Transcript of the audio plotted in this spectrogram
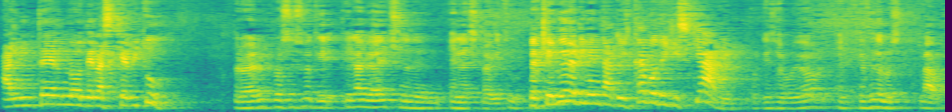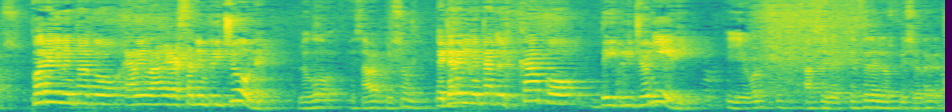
all'interno della schiavitù, pero era el proceso que él había hecho en, en la esclavitud, perché lui era diventato il capo degli schiavi, porque se volvió el jefe de los esclavos. poi era diventato, aveva- era stato in prigione. Luego estaba en prisión. Ed era diventato il capo dei prigionieri. Y llegó a ser el jefe de los prisioneros.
